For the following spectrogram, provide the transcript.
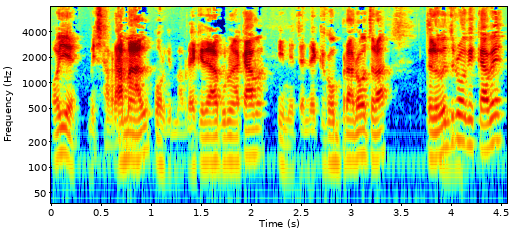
oye, me sabrá mal porque me habré quedado con una cámara y me tendré que comprar otra. Pero dentro de lo que cabe,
